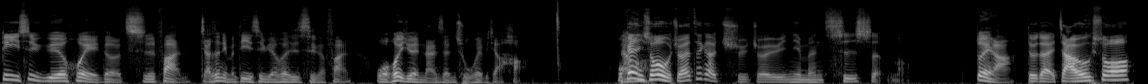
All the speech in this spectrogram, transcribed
第一次约会的吃饭，假设你们第一次约会是吃个饭，我会觉得男生出会比较好。我跟你说，我觉得这个取决于你们吃什么。对啦，对不对？假如说，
